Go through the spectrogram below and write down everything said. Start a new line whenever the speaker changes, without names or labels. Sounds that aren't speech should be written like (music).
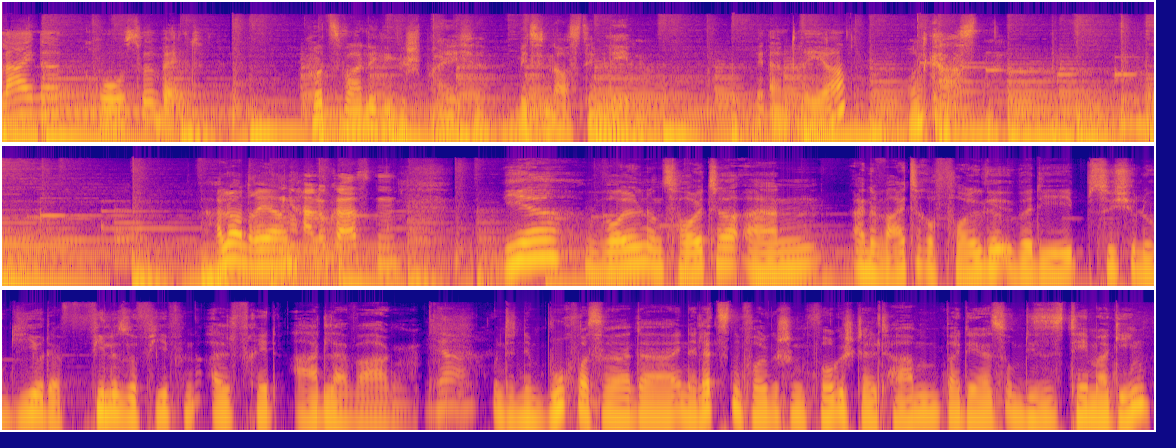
kleine, große Welt.
Kurzweilige Gespräche mitten aus dem Leben.
Mit Andrea
und Carsten. Hallo Andrea. (laughs)
Hallo Carsten.
Wir wollen uns heute an eine weitere Folge über die Psychologie oder Philosophie von Alfred Adler wagen.
Ja.
Und in dem Buch, was wir da in der letzten Folge schon vorgestellt haben, bei der es um dieses Thema ging,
